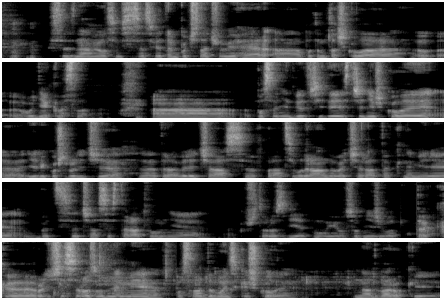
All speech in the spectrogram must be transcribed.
seznámil jsem se se světem počítačových her a potom ta škola eh, hodně klesla. A poslední dvě třídy střední školy, eh, jelikož rodiče trávili čas v práci od rána do večera, tak neměli vůbec čas se starat o mě, to rozvíjet můj osobní život. Tak rodiče se rozhodli mě poslat do vojenské školy, na dva roky,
